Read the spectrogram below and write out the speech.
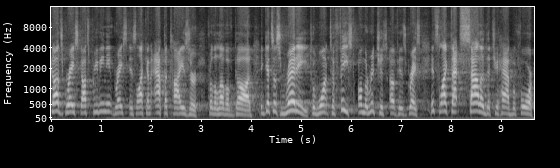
God's grace, God's prevenient grace, is like an appetizer for the love of God. It gets us ready to want to feast on the riches of His grace. It's like that salad that you have before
